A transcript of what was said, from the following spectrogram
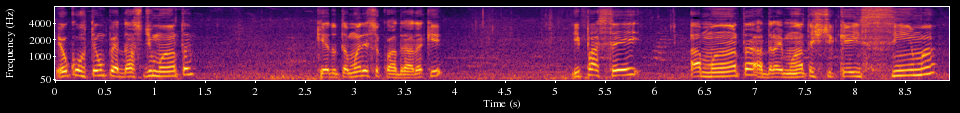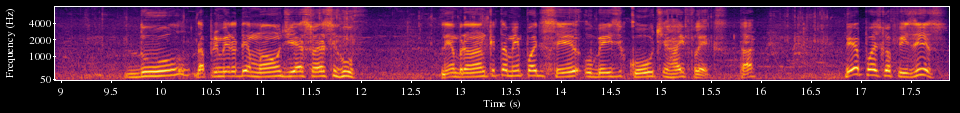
Eu cortei um pedaço de manta, que é do tamanho desse quadrado aqui, e passei a manta, a dry manta, estiquei em cima do da primeira demão de SOS Roof. Lembrando que também pode ser o Base Coat High Flex, tá? Depois que eu fiz isso,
